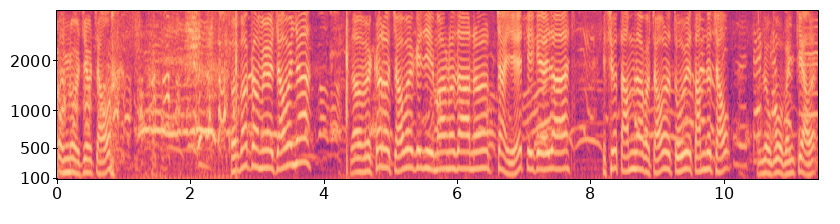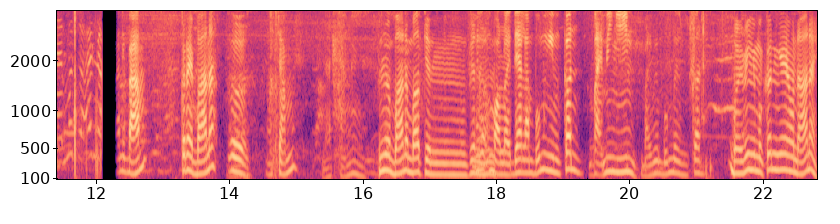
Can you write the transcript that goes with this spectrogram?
ông nội trêu cháu rồi bác cầm về cháu ấy nhá giờ về cất cho cháu với cái gì mang nó ra nó chảy hết cái cái ấy ra ấy. cái sữa tắm ra của cháu rồi tối về tắm cho cháu dầu gỗ bánh kẹo đấy anh đi bám cái này bán á ừ nó chấm đá trắng này. Nhưng mà bán là bao tiền một viên này? bỏ loại đen làm 40 nghìn một cân 70 nghìn 70 40 nghìn một cân. 70 nghìn một cân nghe hòn đá này.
